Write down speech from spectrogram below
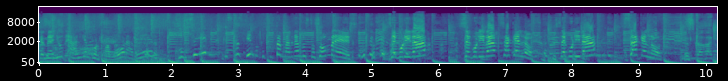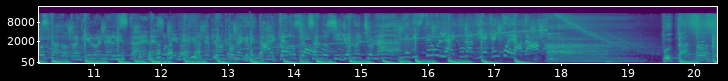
Que me ayude alguien, por favor. A ver, José, ¿qué estás haciendo? ¿Qué se están madreando estos hombres? ¡Seguridad! ¡Seguridad! ¡Sáquenlos! ¡Seguridad! ¡Sáquenlos! Estaba acostado tranquilo en el Insta En eso mi vieja de pronto me grita Me quedo pensando si yo no he hecho nada ¿Le diste un like a una vieja encuerada? Putazos.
